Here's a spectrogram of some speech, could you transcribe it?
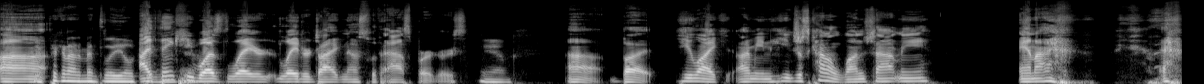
uh picking on a mentally ill. Kid i think he was later later diagnosed with asperger's. Yeah. uh but he like i mean he just kind of lunged at me and i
